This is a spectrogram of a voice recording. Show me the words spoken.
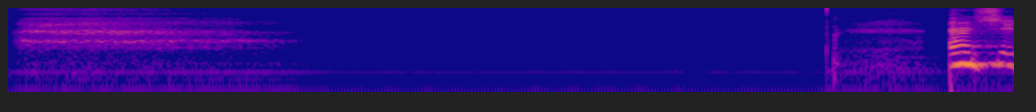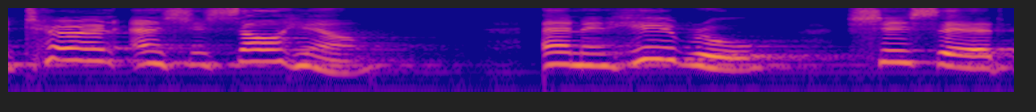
And she turned and she saw him. And in Hebrew, she said,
